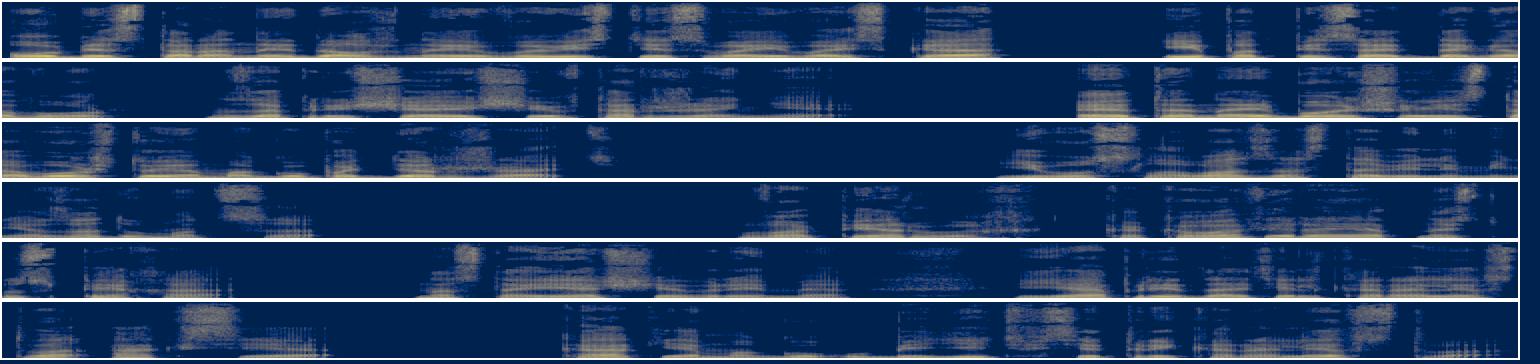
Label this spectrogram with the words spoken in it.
«Обе стороны должны вывести свои войска и подписать договор, запрещающий вторжение. Это наибольшее из того, что я могу поддержать. Его слова заставили меня задуматься. Во-первых, какова вероятность успеха? В настоящее время я предатель королевства Аксия. Как я могу убедить все три королевства?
